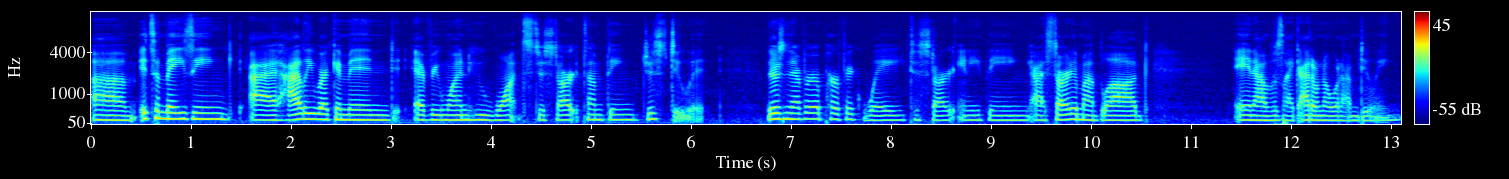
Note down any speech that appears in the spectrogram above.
um, it's amazing. I highly recommend everyone who wants to start something, just do it. There's never a perfect way to start anything. I started my blog and I was like, I don't know what I'm doing.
